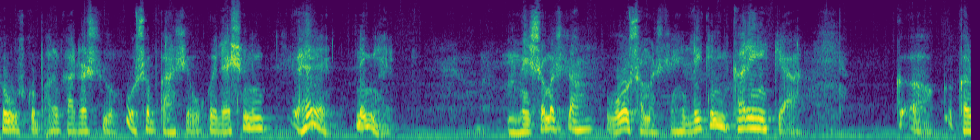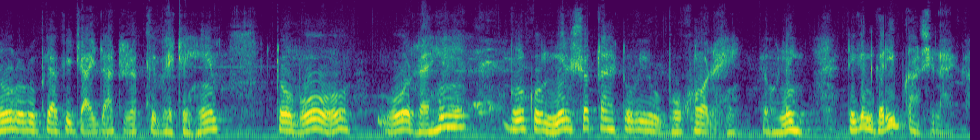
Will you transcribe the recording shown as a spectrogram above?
तो उसको फल का रस लो। वो सब कहाँ से, वो कोई रेशनिंग है? नहीं है। मैं समझता हूँ, वो समझते हैं। लेकिन करें क्या? करोड़ों रुपया की जायदाद रख के बैठे हैं तो वो वो रहें, उनको मिल सकता है तो भी वो भूखों रहें। वो नहीं? लेकिन गरीब कहाँ से लाएगा?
